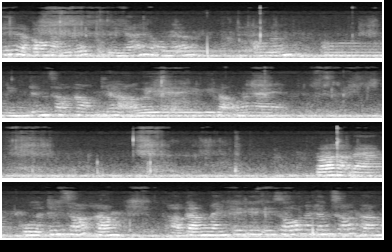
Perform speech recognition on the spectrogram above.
Thế là con làm cái của chị gái rồi đó. Con đứng, con nhìn chính xác không? Chứ họ ghi ghi lộn nó ngay. Rồi họ đạt, cô là chính xác không? Họ cân lên cái cái cái số nó chính xác không?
